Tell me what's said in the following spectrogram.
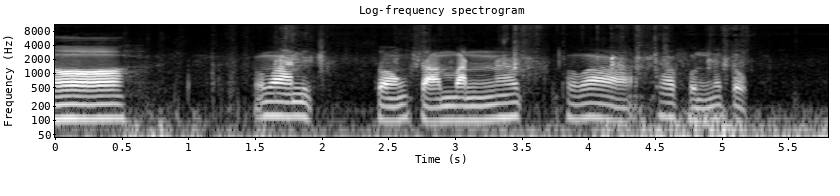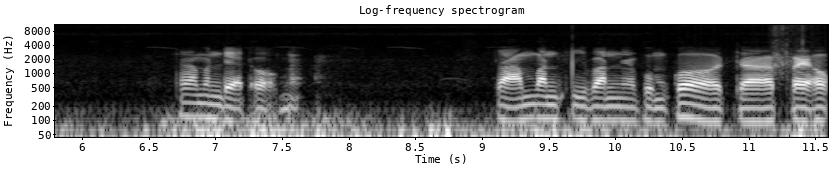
รอ ประมาณอีกสองสามวันนะครับ เพราะว่าถ้าฝนไม่ตก ถ้ามันแดดออกเนะสามวันสี่วันเนี่ย ผมก็จะไปเอา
